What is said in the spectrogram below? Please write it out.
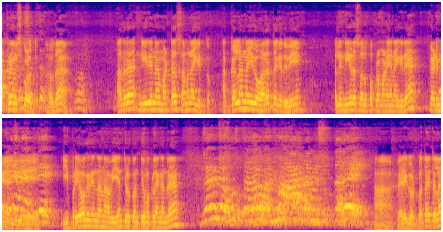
ಆಕ್ರಮಿಸ್ಕೊಳ್ತು ಹೌದಾ? ಆದರೆ ನೀರಿನ ಮಟ್ಟ ಸಮನಾಗಿತ್ತು. ಆ ಕಲ್ಲನ್ನ ಈಗ ಹೊರ ತೆಗೆದಿವಿ ಅಲ್ಲಿ ನೀರು ಸ್ವಲ್ಪ ಪ್ರಮಾಣ ಏನಾಗಿದೆ? ಕಡಿಮೆ ಆಗಿದೆ. ಈ ಪ್ರಯೋಗದಿಂದ ನಾವು ಏನ್ ತಿಳ್ಕೊಂತೀವಿ ಮಕ್ಳು ಹೆಂಗಂದ್ರೆ? ಹಾ ವೆರಿ ಗುಡ್ ಗೊತ್ತಾಯ್ತಲ್ಲ?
